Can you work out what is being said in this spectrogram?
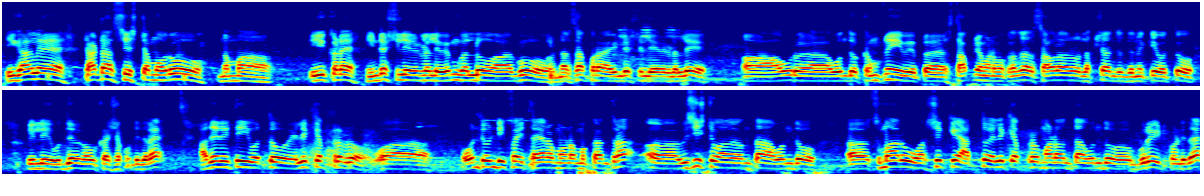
ಈಗಾಗಲೇ ಟಾಟಾ ಸಿಸ್ಟಮ್ ಅವರು ನಮ್ಮ ಈ ಕಡೆ ಇಂಡಸ್ಟ್ರಿಯಲ್ ಏರಿಯಾಗಳಲ್ಲಿ ವೆಮ್ಗಲ್ಲು ಹಾಗೂ ನರಸಾಪುರ ಇಂಡಸ್ಟ್ರಿಯಲ್ ಏರಿಯಾಗಳಲ್ಲಿ ಅವರ ಒಂದು ಕಂಪ್ನಿ ಸ್ಥಾಪನೆ ಮಾಡ್ಬೇಕಂದ್ರೆ ಸಾವಿರಾರು ಲಕ್ಷಾಂತರ ಜನಕ್ಕೆ ಇವತ್ತು ಇಲ್ಲಿ ಉದ್ಯೋಗ ಅವಕಾಶ ಕೊಟ್ಟಿದ್ದಾರೆ. ಅದೇ ರೀತಿ ಇವತ್ತು ಹೆಲಿಕಾಪ್ಟರು ಒನ್ ಟ್ವೆಂಟಿ ಫೈವ್ ತಯಾರು ಮಾಡೋ ಮುಖಾಂತರ ವಿಶಿಷ್ಟವಾದಂಥ ಒಂದು ಸುಮಾರು ವರ್ಷಕ್ಕೆ ಹತ್ತು ಹೆಲಿಕಾಪ್ಟರ್ ಮಾಡುವಂಥ ಒಂದು ಗುರಿ ಇಟ್ಕೊಂಡಿದೆ.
